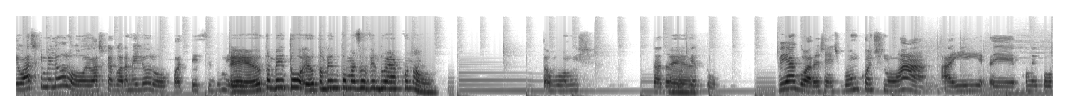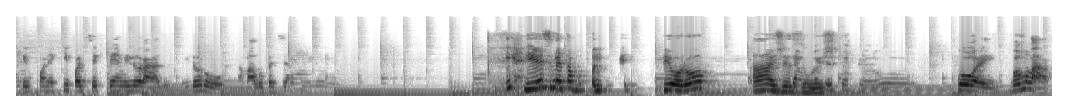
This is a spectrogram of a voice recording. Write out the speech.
Eu acho que melhorou, eu acho que agora melhorou, pode ter sido mesmo. É, eu também tô, eu também não tô mais ouvindo eco não. Então vamos tá dando é. retorno. Vê agora, gente, vamos continuar. Aí, é, como eu coloquei o fone aqui, pode ser que tenha melhorado. Melhorou. A Malu tá dizendo que melhorou. E esse metabolismo piorou? Ai, Jesus. Foi. Vamos lá.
